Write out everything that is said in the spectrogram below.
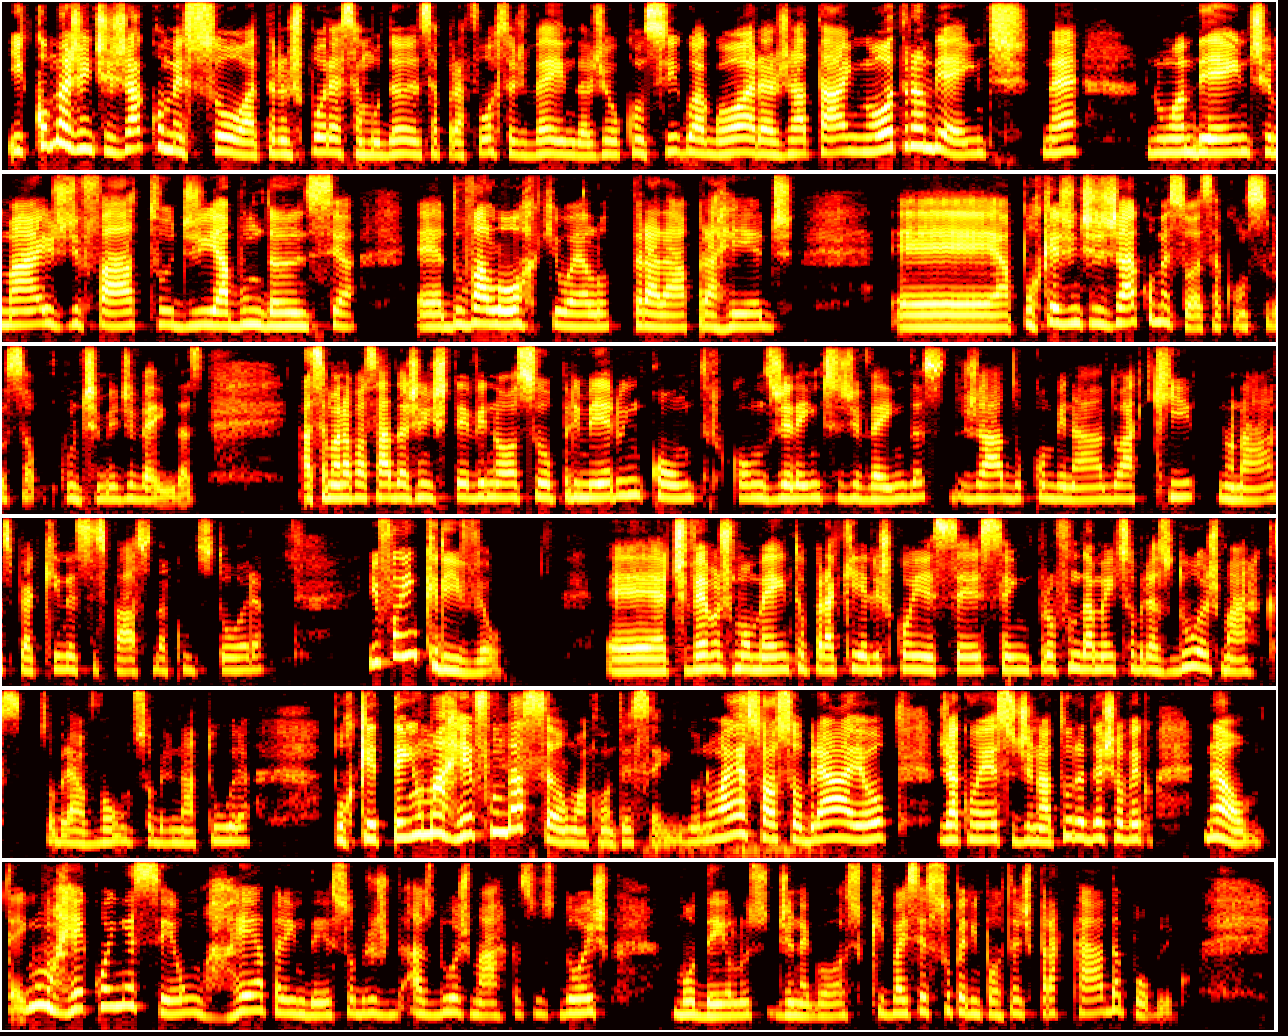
E como a gente já começou a transpor essa mudança para a força de vendas, eu consigo agora já estar tá em outro ambiente, né? Num ambiente mais de fato de abundância, é, do valor que o Elo trará para a rede, é, porque a gente já começou essa construção com o time de vendas. A semana passada a gente teve nosso primeiro encontro com os gerentes de vendas já do combinado aqui no NASP, aqui nesse espaço da consultora. E foi incrível. É, tivemos momento para que eles conhecessem profundamente sobre as duas marcas, sobre a Avon, sobre Natura, porque tem uma refundação acontecendo. Não é só sobre, ah, eu já conheço de Natura, deixa eu ver. Não, tem um reconhecer, um reaprender sobre os, as duas marcas, os dois modelos de negócio, que vai ser super importante para cada público.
